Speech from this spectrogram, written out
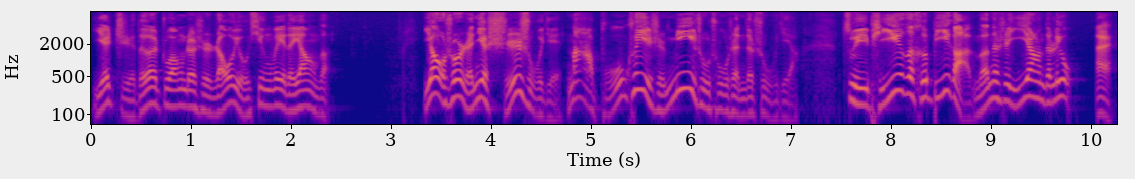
也只得装着是饶有兴味的样子。要说人家石书记，那不愧是秘书出身的书记啊，嘴皮子和笔杆子那是一样的溜。哎，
